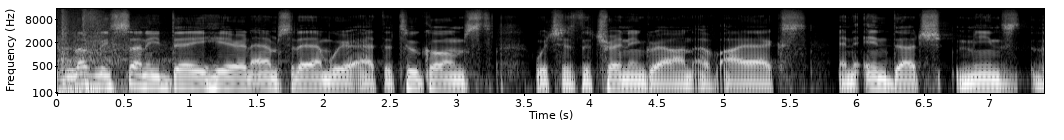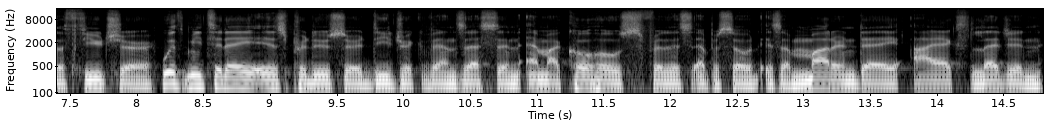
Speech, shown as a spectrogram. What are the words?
Lovely sunny day here in Amsterdam. We're at the Toekomst, which is the training ground of Ajax, and in Dutch means the future. With me today is producer Diedrich Van Zessen, and my co-host for this episode is a modern day Ajax legend.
